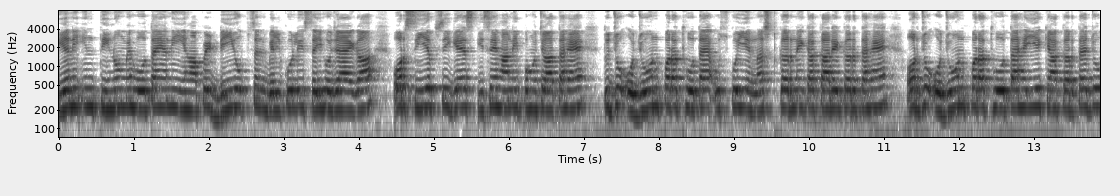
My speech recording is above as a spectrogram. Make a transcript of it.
यानी इन तीनों में होता है, यानी यहाँ पे डी ऑप्शन बिल्कुल ही सही हो जाएगा। और सीएफसी गैस किसे हानि पहुंचाता है? तो जो ओजोन परत होता है, उसको ये नष्ट करने का कार्य करता है। और जो ओजोन परत होता है, ये क्या करता है? जो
